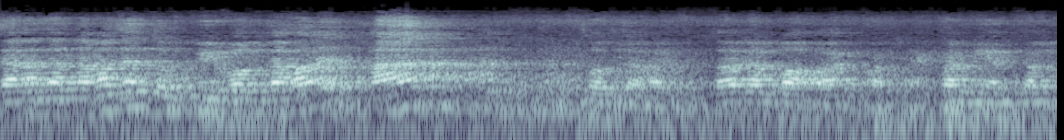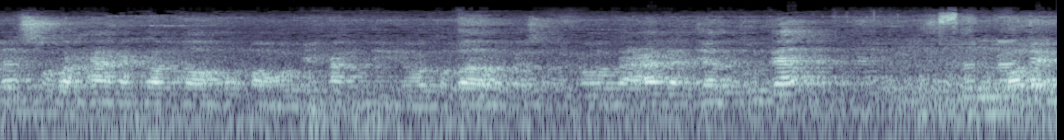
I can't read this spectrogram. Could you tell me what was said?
জানাজার নামাজে তকবীর বলতে হয়, হাত তুলতে হয়। তাহলে আল্লাহ নিয়ত করলে সুবহানাকা আল্লাহুম্মা ওয়া বিহামদিকা ওয়া তাবারাকা ইসমুকা ওয়া তাআলা জাদ্দুকা বলেন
